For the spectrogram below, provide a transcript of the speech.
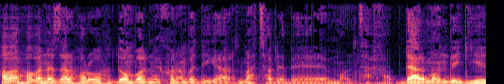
خبرها و نظرها رو دنبال می‌کنم با دیگر مطالب منتخب. درماندگی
